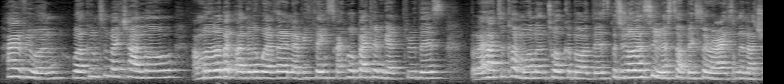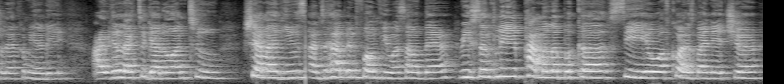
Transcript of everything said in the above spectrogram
Hi everyone, welcome to my channel. I'm a little bit under the weather and everything so I hope I can get through this but I had to come on and talk about this because you know when serious topics arise in the natural hair community I really like to get on to share my views and to help inform viewers out there. Recently, Pamela Booker, CEO of Coils by Nature,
